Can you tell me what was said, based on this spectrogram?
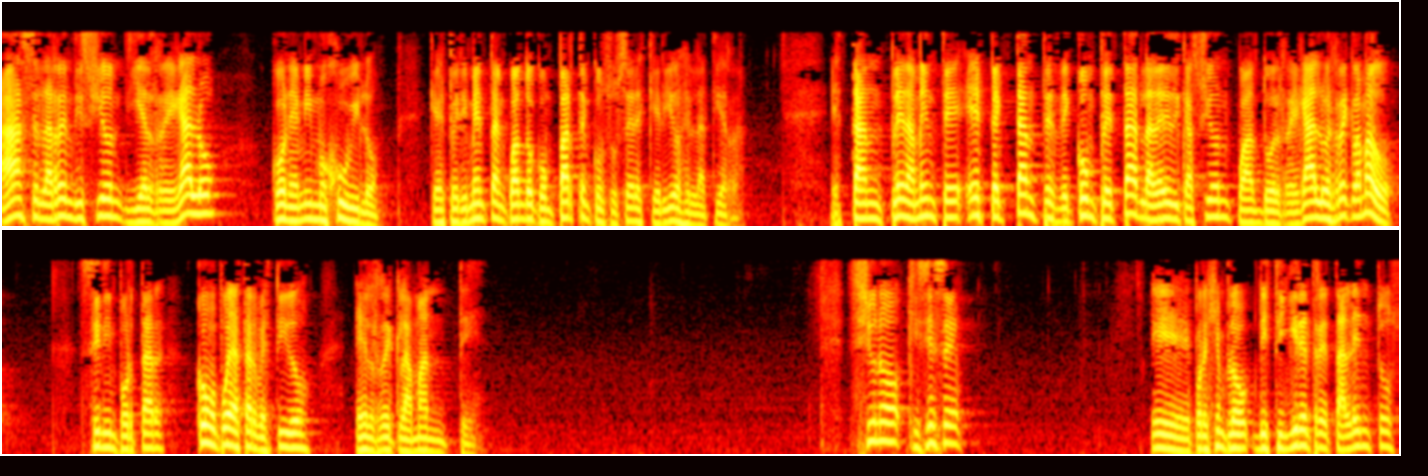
hacen la rendición y el regalo con el mismo júbilo que experimentan cuando comparten con sus seres queridos en la tierra. están plenamente expectantes de completar la dedicación cuando el regalo es reclamado, sin importar cómo pueda estar vestido el reclamante. Si uno quisiese, eh, por ejemplo, distinguir entre talentos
